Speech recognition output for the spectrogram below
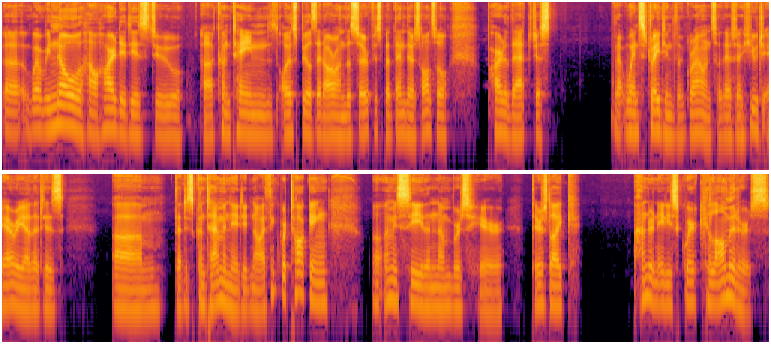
uh, where we know how hard it is to uh, contain oil spills that are on the surface, but then there's also part of that just that went straight into the ground. So there's a huge area that is um, that is contaminated now. I think we're talking. Uh, let me see the numbers here. There's like 180 square kilometers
